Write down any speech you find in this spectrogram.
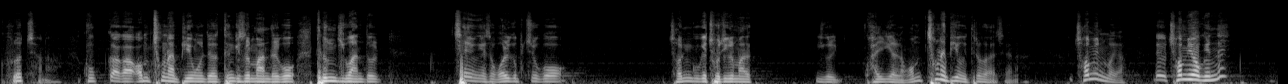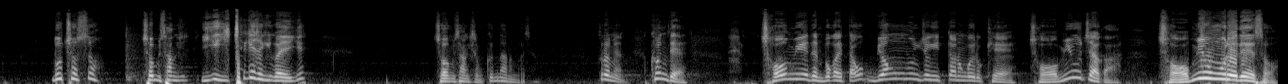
그렇잖아. 국가가 엄청난 비용을 들여 등기소를 만들고 등기관들 채용해서 월급 주고 전국의 조직을 만 이걸 관리하려면 엄청난 비용이 들어가잖아. 점유는 뭐야? 내가 점유하고 있네? 놓쳤어. 점유 상실. 이게 체계적인 거야 이게? 점유 상실은 끝나는 거잖아. 그러면 그런데 점유에 대한 뭐가 있다고? 명문정이 있다는 거 이렇게 점유자가 점유물에 대해서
